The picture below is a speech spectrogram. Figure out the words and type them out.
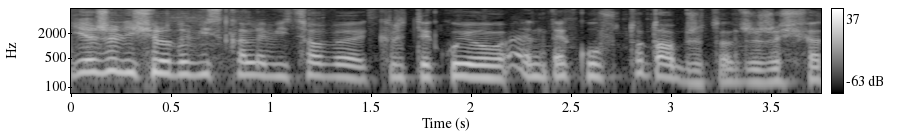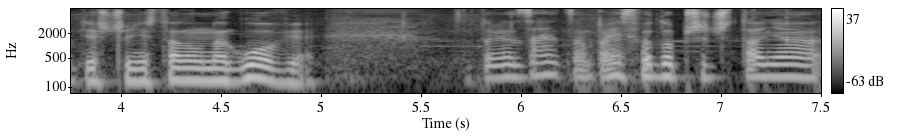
jeżeli środowiska lewicowe krytykują endeków, to dobrze, to znaczy, że świat jeszcze nie stanął na głowie. Natomiast zachęcam Państwa do przeczytania,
